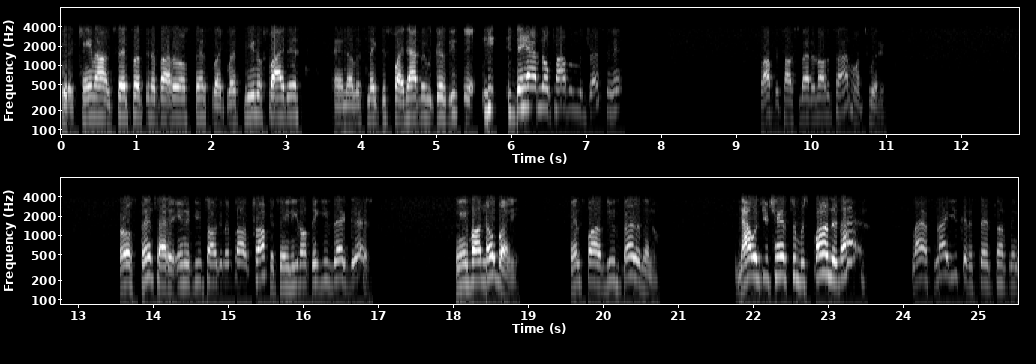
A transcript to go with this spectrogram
would have came out and said something about Errol Spence, like let's unify this and uh, let's make this fight happen because he, he, they have no problem addressing it. Crawford talks about it all the time on Twitter. Errol Spence had an interview talking about Crawford saying he don't think he's that good. He ain't fought nobody. Spence fought dudes better than him. Now is your chance to respond to that. Last night you could have said something,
